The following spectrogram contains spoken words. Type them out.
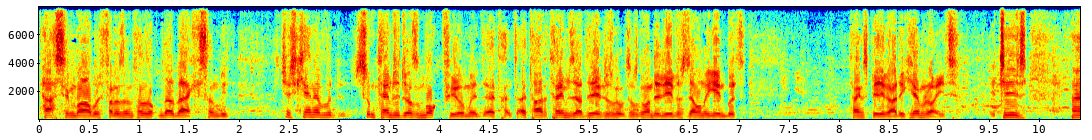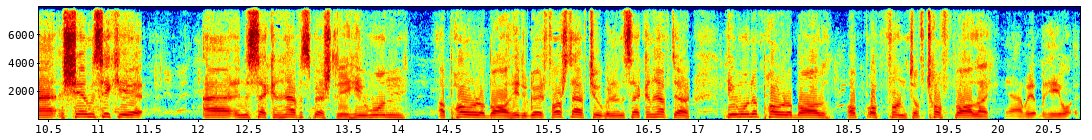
passing ball with fellas and fellas up in their backs, and we just kind of sometimes it doesn't work for you. I, thought at times that was, it was going to leave us down again, but thanks be to God, he came right. It did. Uh, Seamus Hickey, uh, in the second half especially, he won a power ball. He had a great first half too, but in the second half there, he won a power ball up up front of tough ball like. Yeah, we, he was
